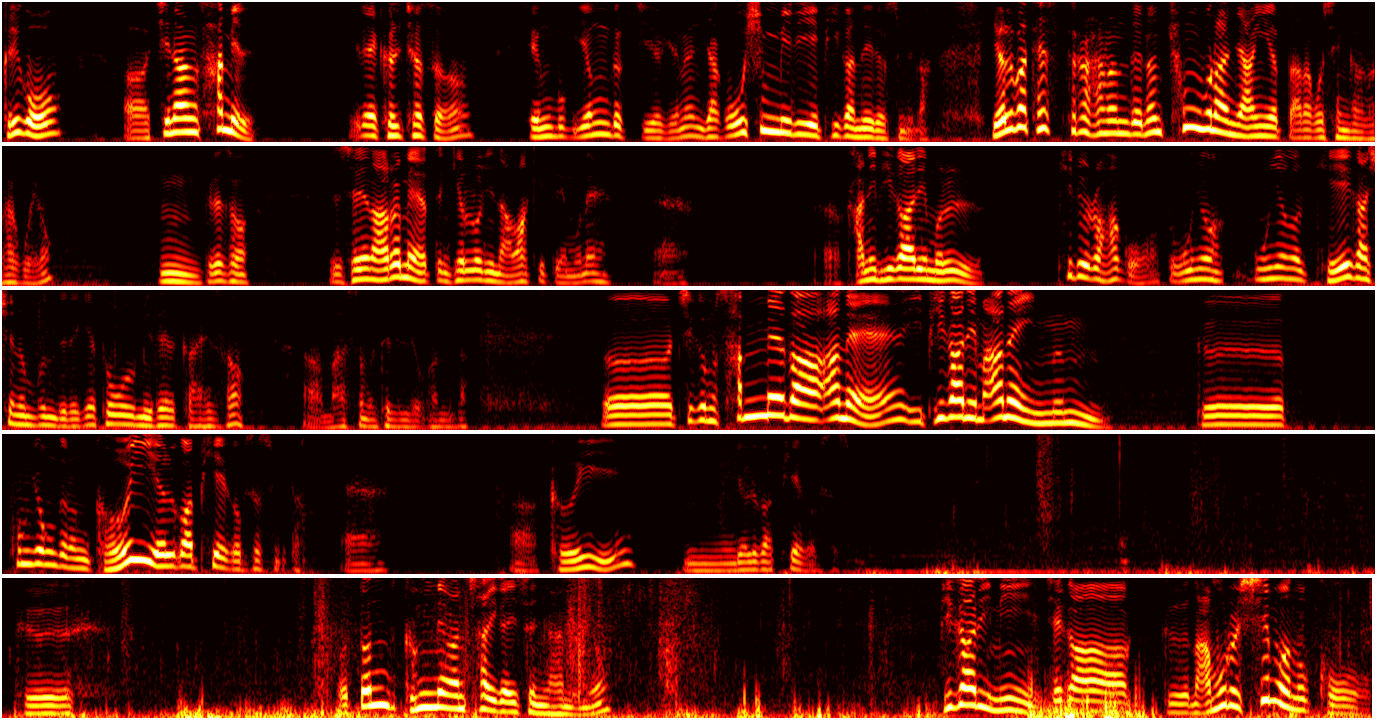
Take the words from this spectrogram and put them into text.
그리고 어, 지난 3일에 걸쳐서 경북 영덕 지역에는 약 50mm의 비가 내렸습니다. 열과 테스트를 하는 데는 충분한 양이었다라고 생각을 하고요. 음, 그래서 제 나름의 어떤 결론이 나왔기 때문에 예, 어, 간이 비가림을 필요로 하고 또 운영, 운영을 계획하시는 분들에게 도움이 될까 해서 어, 말씀을 드리려고 합니다. 어, 지금 3m 안에 이 비가림 안에 있는 그 품종들은 거의 열과 피해가 없었습니다. 예. 아, 거의 음, 열과 피해가 없었습니다. 그 어떤 극명한 차이가 있었냐 하면요. 비가림이 제가 그 나무를 심어 놓고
